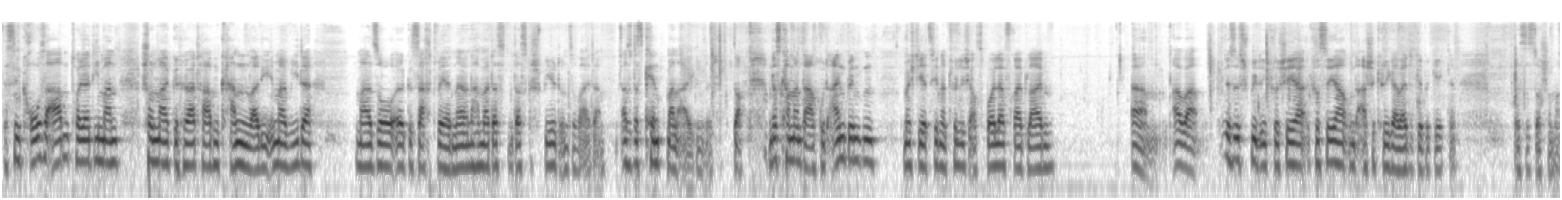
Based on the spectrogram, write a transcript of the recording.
das sind große Abenteuer, die man schon mal gehört haben kann, weil die immer wieder mal so äh, gesagt werden. Ne? Und dann haben wir das und das gespielt und so weiter. Also das kennt man eigentlich. So, und das kann man da auch gut einbinden. Möchte jetzt hier natürlich auch spoilerfrei bleiben. Ähm, aber es ist Spiel in Chrysea und Aschekrieger werdet ihr begegnen. Das ist doch schon mal.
